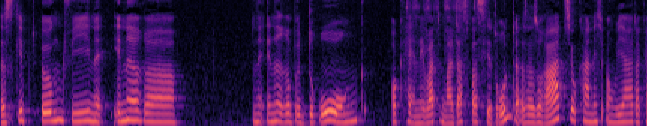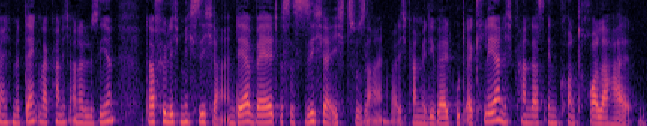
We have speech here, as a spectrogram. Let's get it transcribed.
es gibt irgendwie eine innere, eine innere Bedrohung. Okay, nee, warte mal, das, was hier drunter ist, also Ratio kann ich irgendwie, ja, da kann ich mitdenken, da kann ich analysieren, da fühle ich mich sicher. In der Welt ist es sicher, ich zu sein, weil ich kann mir die Welt gut erklären, ich kann das in Kontrolle halten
